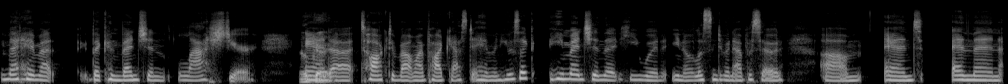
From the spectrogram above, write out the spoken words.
met him at the convention last year okay. and uh, talked about my podcast to him and he was like he mentioned that he would you know listen to an episode um, and and then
